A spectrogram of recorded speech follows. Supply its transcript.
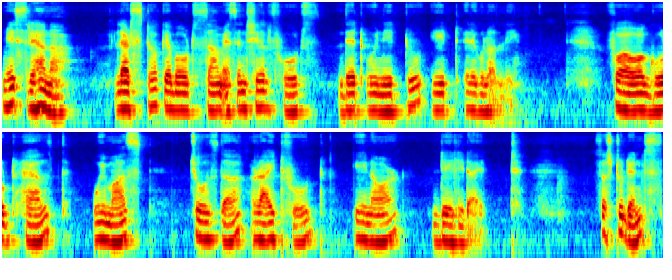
miss rehana let's talk about some essential foods that we need to eat regularly. For our good health, we must choose the right food in our daily diet. So students,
